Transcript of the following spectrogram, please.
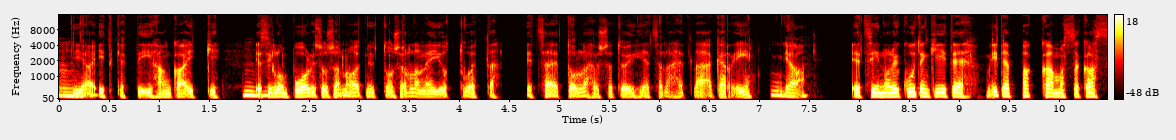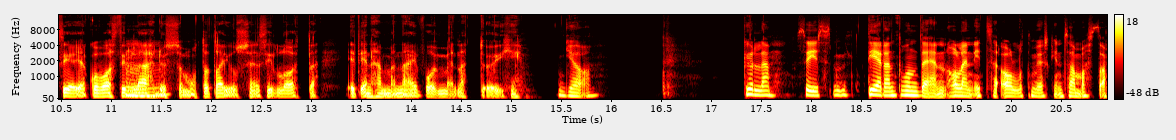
Mm. ja itketti ihan kaikki. Mm. Ja silloin puoliso sanoi, että nyt on sellainen juttu, että, että sä et ole lähdössä töihin, että sä lähdet lääkäriin. Joo. Et siinä oli kuitenkin itse pakkaamassa kassia ja kovasti Mhm. mm. lähdössä, mutta tajus sen silloin, että et enhän mä näin voi mennä töihin. Joo. Kyllä, siis tiedän tunteen, olen itse ollut myöskin samassa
